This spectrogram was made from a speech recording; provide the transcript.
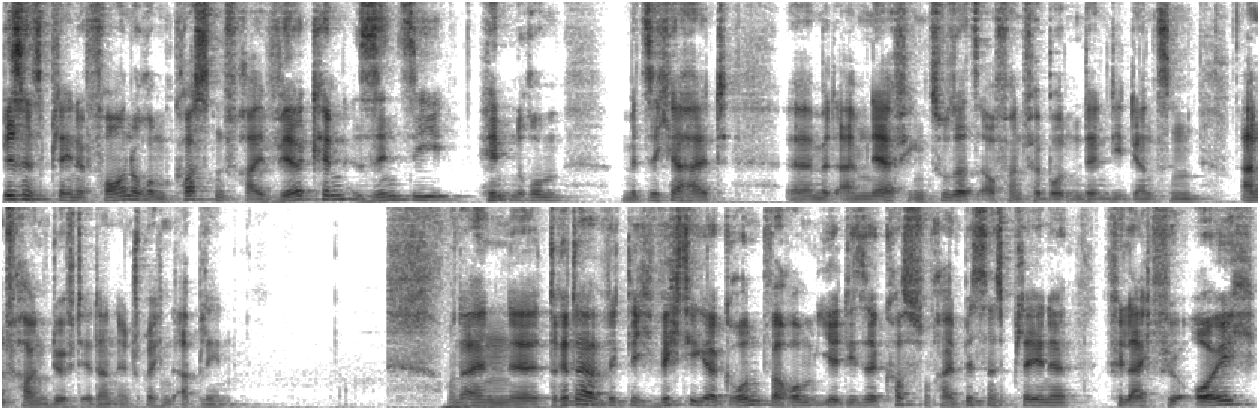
Businesspläne vorne rum kostenfrei wirken, sind sie hintenrum mit Sicherheit äh, mit einem nervigen Zusatzaufwand verbunden, denn die ganzen Anfragen dürft ihr dann entsprechend ablehnen. Und ein äh, dritter wirklich wichtiger Grund, warum ihr diese kostenfreien Businesspläne vielleicht für euch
